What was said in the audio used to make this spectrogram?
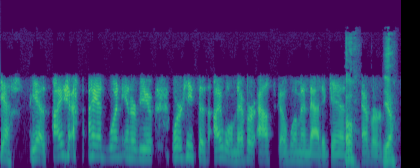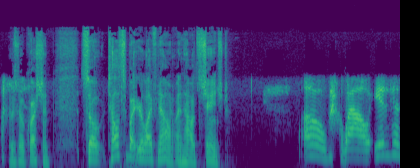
Yes, yes. I I had one interview where he says, "I will never ask a woman that again, Oh, ever." Yeah, there's no question. So tell us about your life now and how it's changed. Oh, wow. It has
